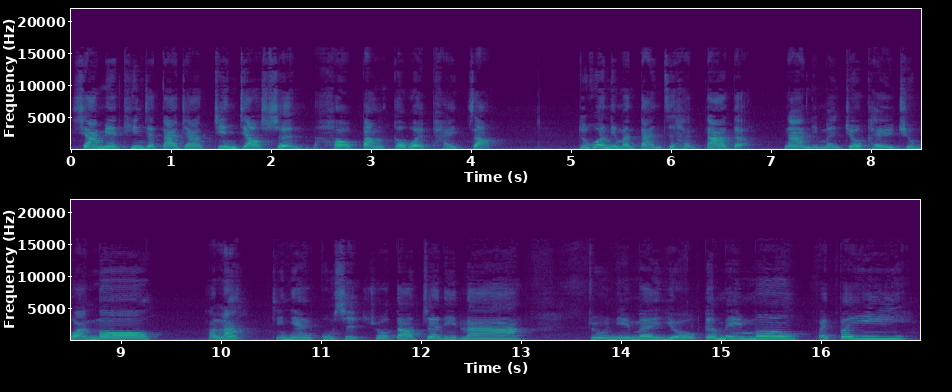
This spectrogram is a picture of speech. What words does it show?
下面听着大家尖叫声，然后帮各位拍照。如果你们胆子很大的，那你们就可以去玩喽。好啦，今天故事说到这里啦。祝你们有个美梦，拜拜。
